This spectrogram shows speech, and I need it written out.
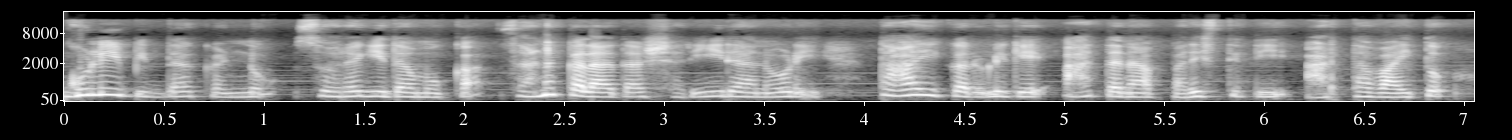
ಗುಳಿ ಬಿದ್ದ ಕಣ್ಣು, ಸೊರಗಿದ ಮುಖ, ಸಣಕಲಾದ ಶರೀರ ನೋಡಿ ತಾಯಿ ಕರುಳಿಗೆ ಆತನ ಪರಿಸ್ಥಿತಿ ಅರ್ಥವಾಯಿತು.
